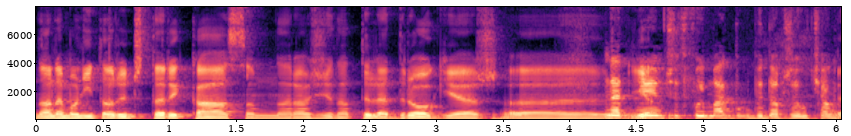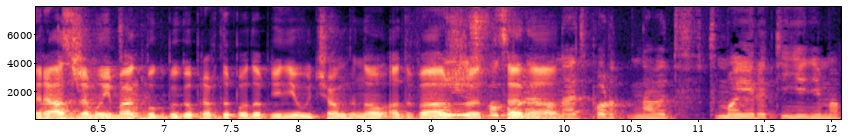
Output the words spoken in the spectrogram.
No ale monitory 4K są na razie na tyle drogie, że. Nawet nie ja... wiem, czy twój MacBook by dobrze uciągnął. Raz, że mój MacBook by go prawdopodobnie nie uciągnął, a dwa, mój że w ogóle, cena. Bo nawet, port, nawet w mojej retinie nie ma,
